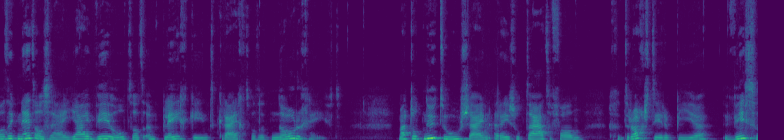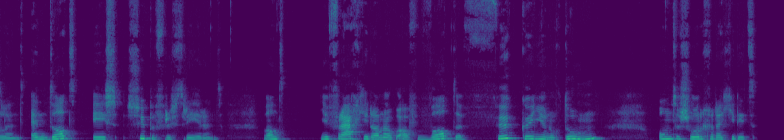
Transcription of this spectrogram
Wat ik net al zei, jij wilt dat een pleegkind krijgt wat het nodig heeft. Maar tot nu toe zijn resultaten van gedragstherapieën wisselend en dat is super frustrerend. Want je vraagt je dan ook af: wat de fuck kun je nog doen om te zorgen dat je dit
